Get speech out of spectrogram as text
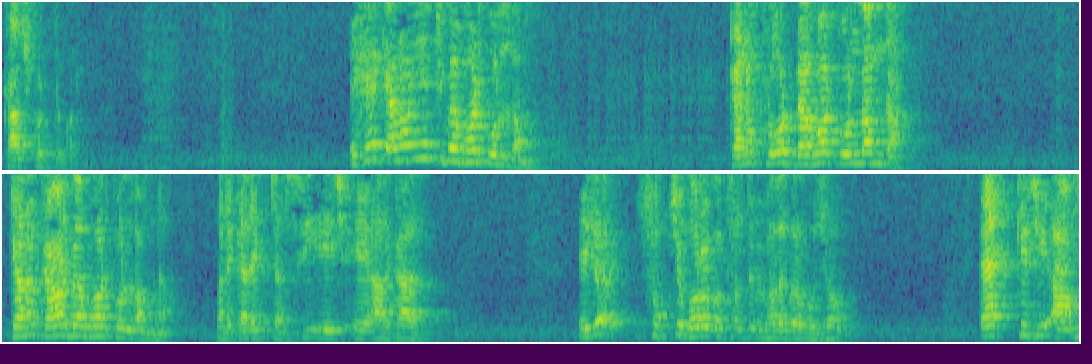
কাজ করতে পারো। এখানে কেন ইন্ট ব্যবহার করলাম? কেন ফ্লোট ব্যবহার করলাম না? কেন কার ব্যবহার করলাম না? মানে character C H A R char? এটার সবচেয়ে বড় কথা তুমি ভালো করে বুঝো এক কেজি আম,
